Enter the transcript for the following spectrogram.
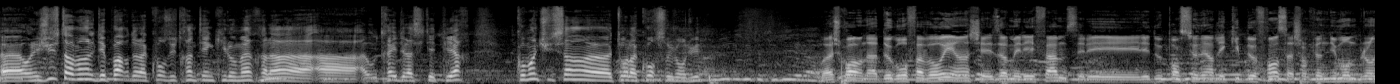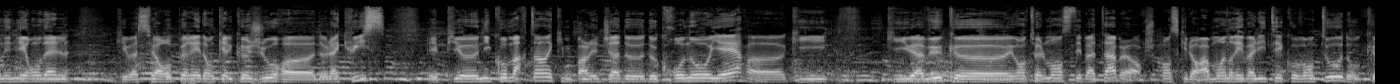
Euh, on est juste avant le départ de la course du 31 km là, à- à- au trail de la Cité de Pierre. Comment tu sens euh, toi la course aujourd'hui? Je crois qu'on a deux gros favoris hein, chez les hommes et les femmes. C'est les, deux pensionnaires de l'équipe de France, la championne du monde Blandine Lirondelle qui va se faire opérer dans quelques jours euh, de la cuisse. Et puis euh, Nico Martin qui me parlait déjà de, chrono hier, euh, qui, a vu que éventuellement c'était battable. Alors je pense qu'il aura moins de rivalité qu'au Ventoux. Donc,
